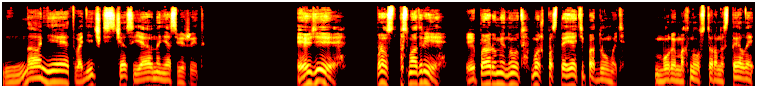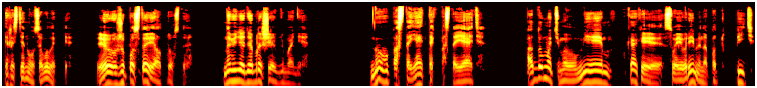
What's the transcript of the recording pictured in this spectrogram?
Но нет, водичка сейчас явно не освежит. «Иди, просто посмотри, и пару минут можешь постоять и подумать». Бурый махнул в сторону Стеллы и растянулся в улыбке. Я уже постоял просто. На меня не обращай внимания. Ну, постоять так постоять. Подумать мы умеем, как и своевременно потупить.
